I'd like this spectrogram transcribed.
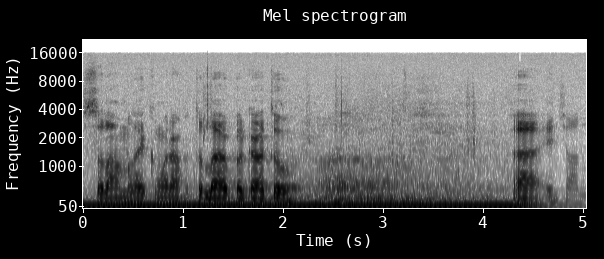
Assalamu alaikum wa rahmatullahi wa barakatuh. Uh, inshallah,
